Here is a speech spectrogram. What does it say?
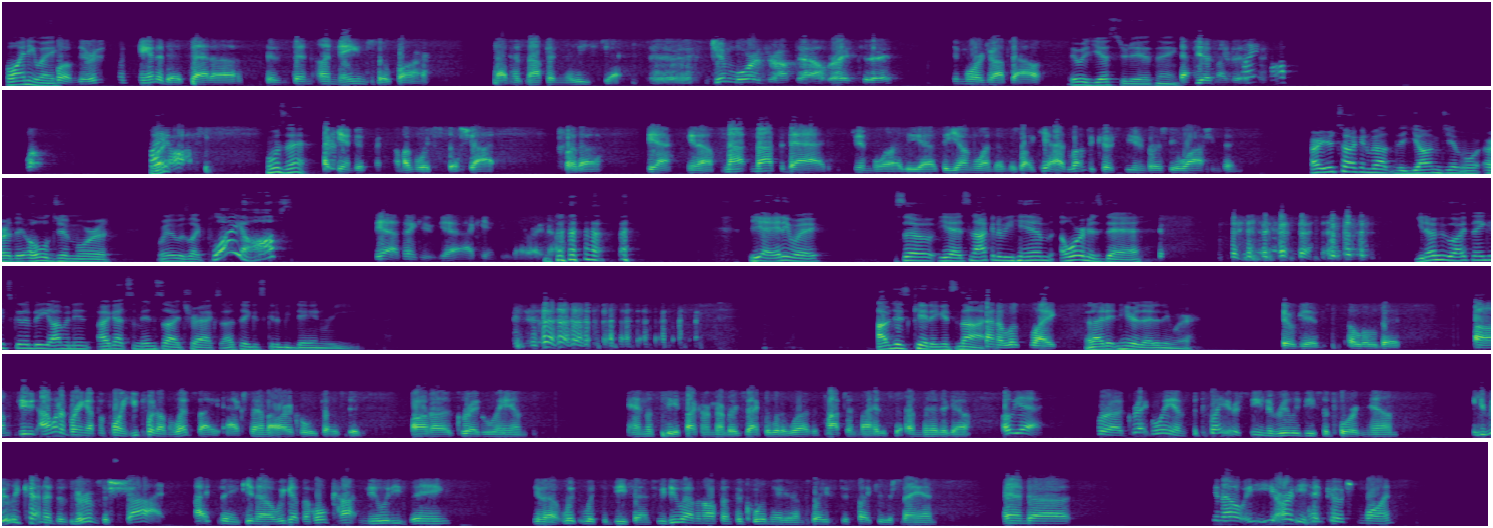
Well, anyway, Well, there is one candidate that uh, has been unnamed so far that has not been released yet. Uh, Jim Mora dropped out right today. Jim Mora dropped out. it was yesterday, I think. Yeah. Yes, Like, it is. playoffs. What? What? Playoffs. What was that? I can't do it. My voice is still shot. But uh, yeah, you know, not not the dad, Jim Mora, the uh, the young one that was like, yeah, I'd love to coach the University of Washington. Are you talking about the young Jim Mora or the old Jim Moore when it was like playoffs? Yeah, thank you. Yeah, I can't do that right now. yeah. Anyway, so yeah, it's not going to be him or his dad. You know who I think it's going to be? I'm an in, I got some inside tracks. I think it's going to be Dan Reeves. I'm just kidding. It's not, kind of looks like and I didn't hear that anywhere. Joe Gibbs a little bit. Um, dude, I want to bring up a point you put on the website, actually, on the article we posted on uh, Gregg Williams. And let's see if I can remember exactly what it was. It popped into my head a minute ago. Oh, yeah. For uh, Gregg Williams, the players seem to really be supporting him. He really kind of deserves a shot, I think. You know, we got the whole continuity thing, you know, with, with the defense. We do have an offensive coordinator in place, just like you were saying. And, uh, you know, he already head coached once.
